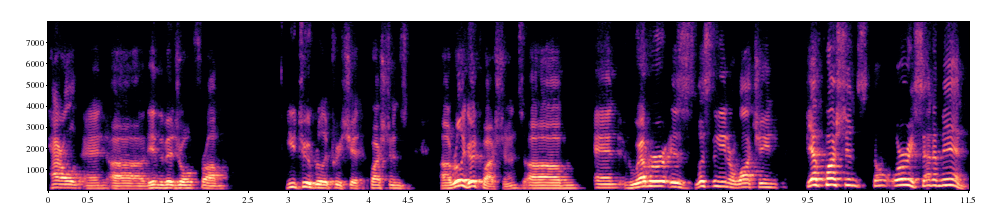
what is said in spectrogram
Harold, and uh, the individual from YouTube. Really appreciate the questions. Uh, really good questions. Um, and whoever is listening or watching, you have questions, don't worry, send them in.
